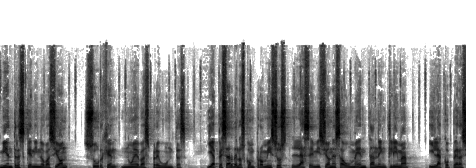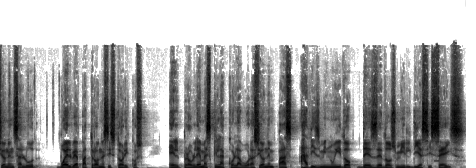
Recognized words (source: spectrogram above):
mientras que en innovación surgen nuevas preguntas. Y a pesar de los compromisos, las emisiones aumentan en clima y la cooperación en salud vuelve a patrones históricos. El problema es que la colaboración en paz ha disminuido desde 2016.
